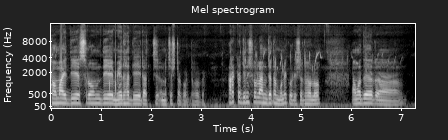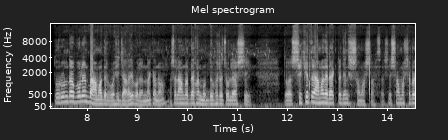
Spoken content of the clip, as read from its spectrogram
সময় দিয়ে, শ্রম দিয়ে, মেধা দিয়ে এটা চেষ্টা করতে হবে। আরেকটা জিনিস হলো আমি যেটা মনে করি সেটা হলো আমাদের তরুণরা বলেন বা আমাদের বয়সী যারাই বলেন না কেন, আসলে আমরা তো এখন মধ্যবয়সে চলে আসছি। তো সেক্ষেত্রে আমাদের একটা জিনিস সমস্যা আছে। সেই সমস্যাটা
